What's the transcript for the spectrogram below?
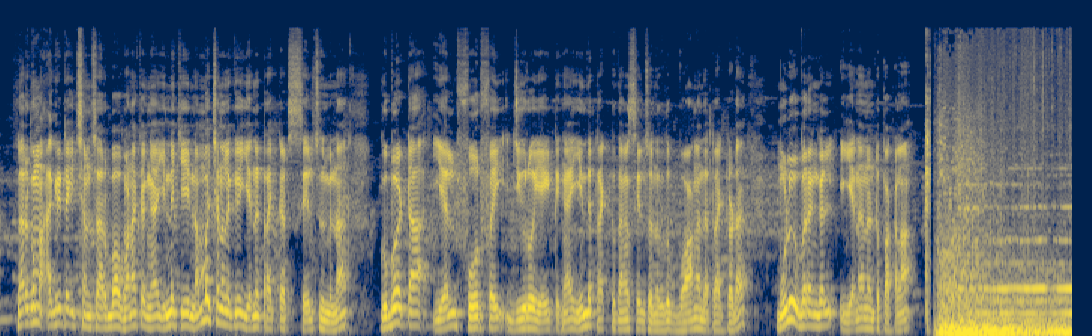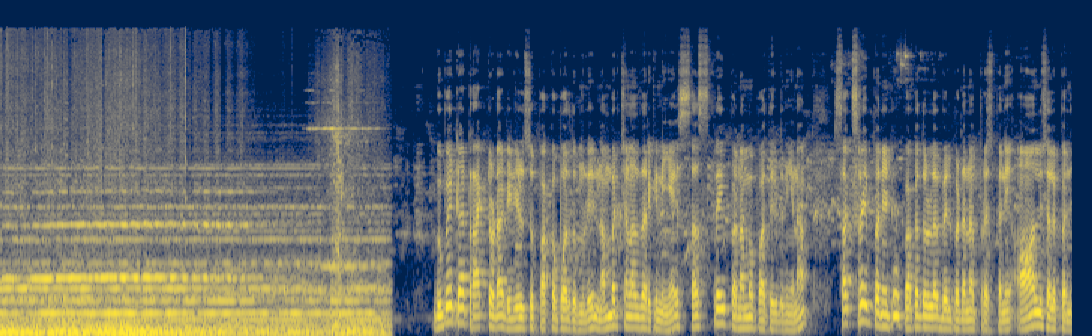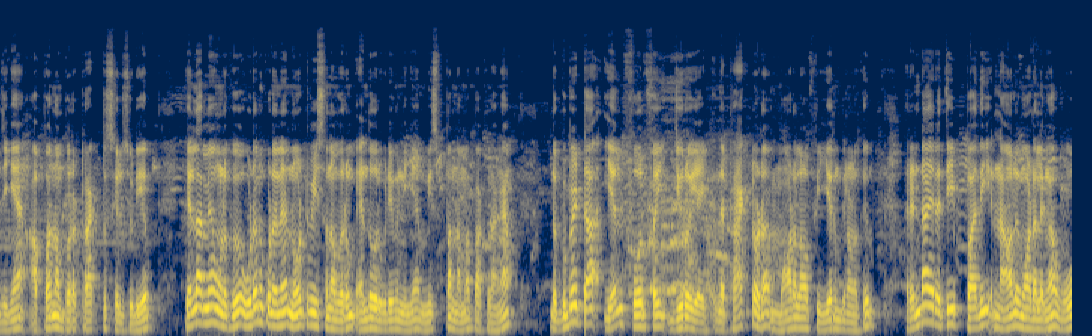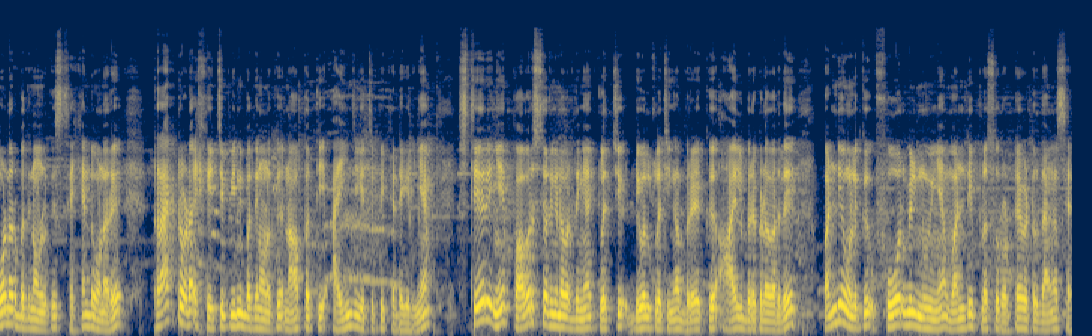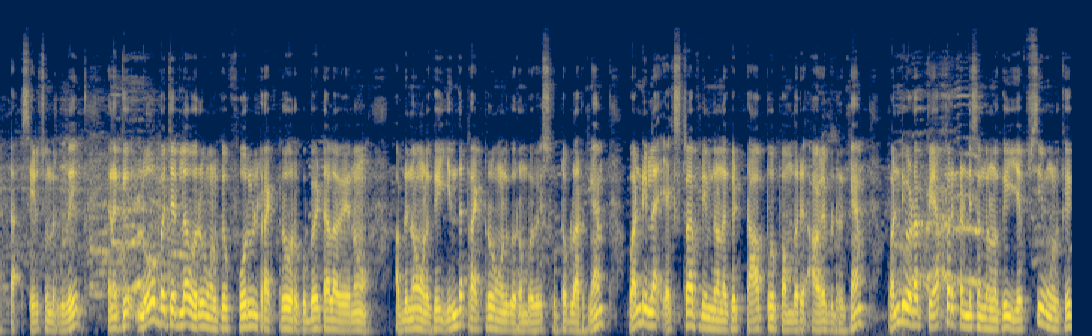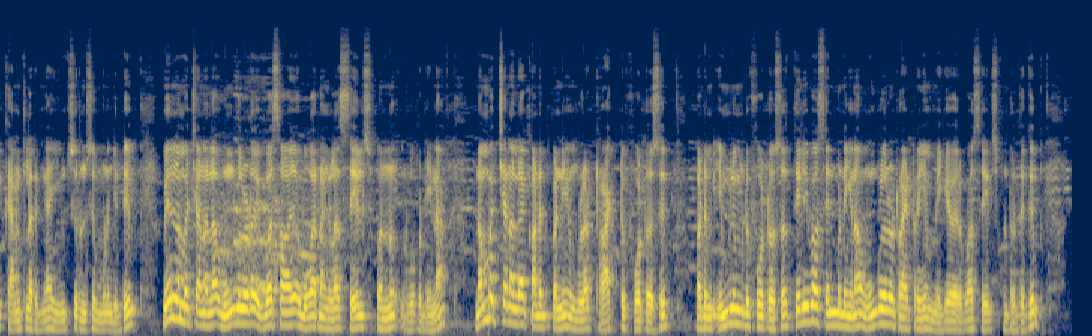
எல்லாருக்கும் agritech channel சார்பாக வணக்கங்க. இன்றைக்கி நம்ம சேனலுக்கு என்ன டிராக்டர் சேல்ஸ் வந்துன்னா Kubota L four five zero எயிட்டுங்க இந்த டிராக்டர் தாங்க சேல்ஸ் வந்திருக்குது வாங்க அந்த டிராக்டரோட முழு விவரங்கள் என்னென்னட்டு பார்க்கலாம். குபேட்டா டிராக்டரோட டீட்டெயில்ஸ் பார்க்க போகிறது முன்னாடி நம்ம சேனல் தான் இருக்கீங்க நீங்கள் சப்ஸ்கிரைப் பண்ணாமல் பார்த்துக்கிட்டு இருந்தீங்கன்னா சப்ஸ்கிரைப் பண்ணிவிட்டு பக்கத்தில் உள்ள பெல் பட்டனை ப்ரெஸ் பண்ணி ஆல் செலக்ட் பண்ணிச்சிங்க அப்போ நான் போகிற டிராக்டர் சேல்ஸ் வீடியோ எல்லாமே உங்களுக்கு உடனுக்குடனே நோட்டிஃபிகேஷனாக வரும். எந்த ஒரு வீடியோவும் நீங்கள் மிஸ் பண்ணாமல் பார்க்கலாங்க. இந்த Kubota L four five zero eight இந்த டிராக்டோட மாடல் ஆஃப் இயர் உங்களுக்கு ரெண்டாயிரத்தி பதினாலு மாடலுங்க ஓனர் பார்த்தீங்கன்னா உங்களுக்கு செகண்ட் ஓனரு டிராக்டரோட ஹெச்பின்னு பார்த்தீங்கன்னா உங்களுக்கு நாற்பத்தி ஐந்து ஹெச்பி கேட்டகிரிங்க. ஸ்டேரிங்கு பவர் ஸ்டேரிங்கோட வருதுங்க. கிளச்சு டியூவல் கிளச்சிங்க பிரேக்கு ஆயில் பிரேக்கோட வருது. வண்டி உங்களுக்கு ஃபோர் வீல் மூவிங்க வண்டி ப்ளஸ் ரொட்டேவேட்டர் தாங்க செட்டாக சேல்ஸ் வந்துருக்குது. எனக்கு லோ பட்ஜெட்டில் ஒரு உங்களுக்கு ஃபோர் வீல் டிராக்டர் ஒரு குபேட்டாவில் வேணும். அப்படின்னா உங்களுக்கு இந்த டிராக்டர் உங்களுக்கு ரொம்பவே சூட்டபுளாக இருக்குங்க. வண்டியில் எக்ஸ்ட்ரா ஃபிட்டிங் உங்களுக்கு டாப்பு பம்பர் அவைலபிள் இருக்குங்க வண்டியோட பேப்பர் கண்டிஷன் உங்களுக்கு எஃப்சி உங்களுக்கு கரண்ட்டில் இருக்குங்க. இன்சூரன்ஸும் முடிஞ்சிட்டு. மேல் நம்ம சேனலில் உங்களோட விவசாய உபகரணங்களை சேல்ஸ் பண்ணு விருப்பப்பட்டீங்கன்னா நம்ம சேனலை கான்டெக்ட் பண்ணி உங்களோட டிராக்டர் ஃபோட்டோஸு மற்றும் இம்ப்ளிமெண்ட் ஃபோட்டோஸை தெளிவாக சென்ட் பண்ணிங்கன்னா உங்களோட ட்ராக்டரையும் மிக விரைவாக சேல்ஸ் பண்ணுறதுக்கு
